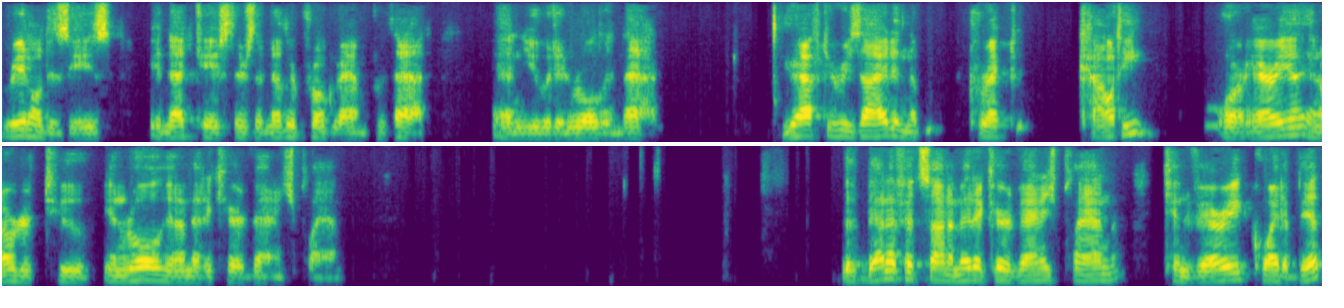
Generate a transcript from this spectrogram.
renal disease. In that case, there's another program for that, and you would enroll in that. You have to reside in the correct county or area in order to enroll in a Medicare Advantage plan. The benefits on a Medicare Advantage plan can vary quite a bit.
